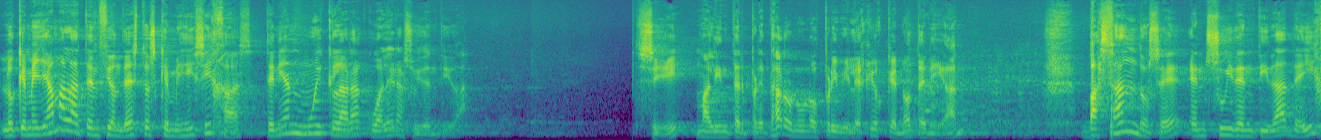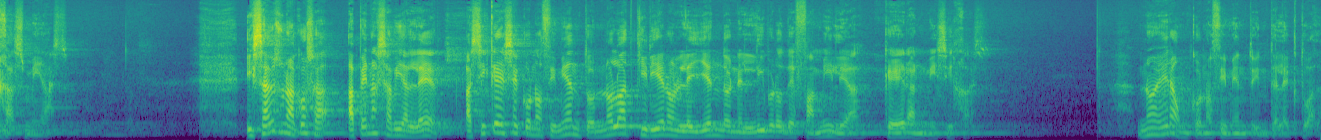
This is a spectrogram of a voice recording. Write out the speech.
Lo que me llama la atención de esto es que mis hijas tenían muy clara cuál era su identidad. Sí, malinterpretaron unos privilegios que no tenían, basándose en su identidad de hijas mías. Y sabes una cosa, apenas sabían leer, así que ese conocimiento no lo adquirieron leyendo en el libro de familia que eran mis hijas. no era un conocimiento intelectual.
